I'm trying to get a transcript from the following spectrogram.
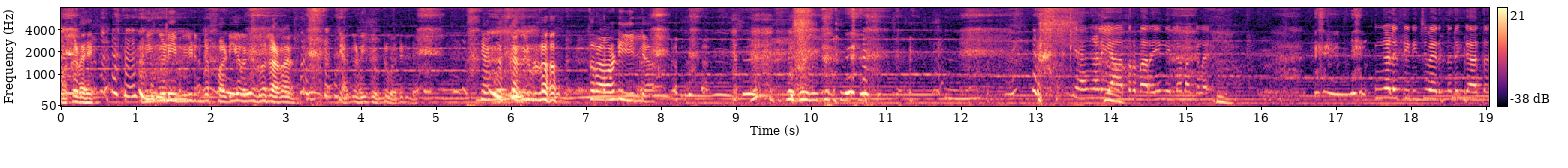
മക്കളെ നിങ്ങൾ ഈ വീടിന്റെ പടിയിറങ്ങുന്നത് കാണാൻ ഞങ്ങൾ ഇങ്ങോട്ട് വരില്ല. ഞങ്ങൾക്ക് അതിനുള്ള ത്രാണിയില്ല. ഞങ്ങൾ യാത്ര പറയുന്നില്ല മക്കളെ. നിങ്ങൾ തിരിച്ചു വരുന്നതും കാത്ത്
